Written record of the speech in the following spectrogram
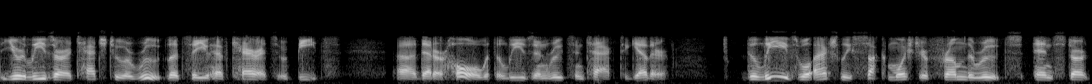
your leaves are attached to a root, let's say you have carrots or beets uh, that are whole with the leaves and roots intact together, the leaves will actually suck moisture from the roots and start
